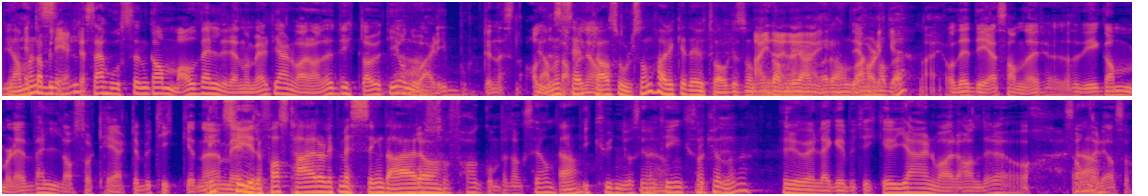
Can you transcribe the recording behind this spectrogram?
De Ja, etablerte seg hos en gammel, velrenommert jernvarehandler, dytta ut de, og nå er de borte nesten alle Ja, Men sammen. selv Jan. Claes Olsson har ikke det utvalget som Nei, den gamle jernvarehandleren hadde. Nei, og det er det jeg savner. Altså, De gamle, velassorterte butikkene. Litt syrefast her og litt messing der. Også fagkompetanse, Jan. Ja. De kunne jo sine ting. sant? kunne det. Rørleggerbutikker, jernvarehandlere. Åh, jeg savner de, altså.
